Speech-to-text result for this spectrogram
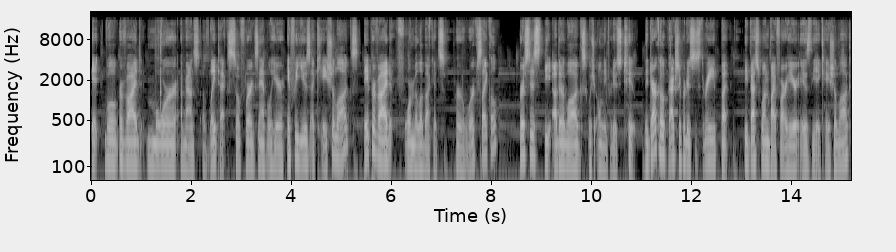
it will provide more amounts of latex. So for example here, if we use acacia logs, they provide 4 millibuckets per work cycle versus the other logs which only produce 2. The dark oak actually produces 3, but the best one by far here is the acacia log.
